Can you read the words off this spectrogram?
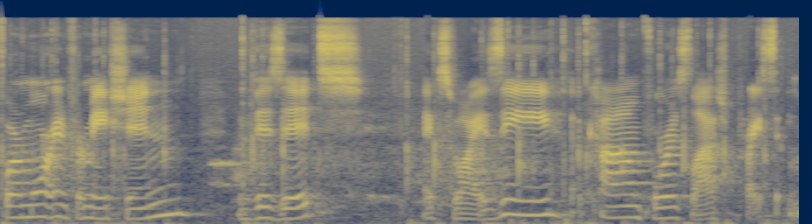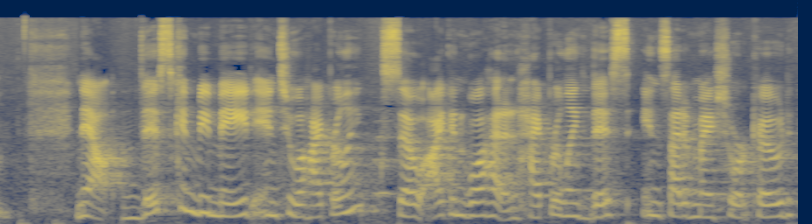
For more information, visit xyz.com forward slash pricing. Now, this can be made into a hyperlink, so I can go ahead and hyperlink this inside of my shortcode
